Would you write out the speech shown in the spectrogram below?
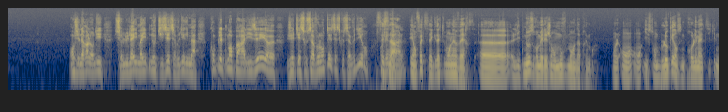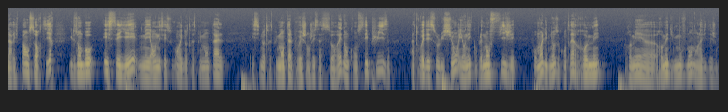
En général, on dit celui-là, il m'a hypnotisé, ça veut dire il m'a complètement paralysé, euh, j'ai été sous sa volonté, c'est ce que ça veut dire en C'est général. ça. Et en fait, c'est exactement l'inverse. Euh, L'hypnose remet les gens en mouvement, d'après moi. On- on- on- ils sont bloqués dans une problématique, ils n'arrivent pas à en sortir. Ils ont beau essayer, mais on essaie souvent avec notre esprit mental. Et si notre esprit mental pouvait changer, ça se saurait. Donc on s'épuise à trouver des solutions et on est complètement figé. Pour moi, l'hypnose, au contraire, remet, remet, euh, remet du mouvement dans la vie des gens.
